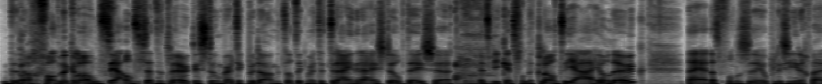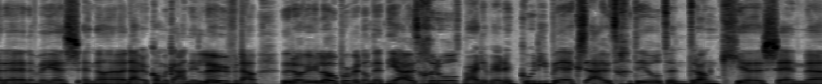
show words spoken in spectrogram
De dag, dag van, van, de, de klant. klant. Ja, ontzettend leuk. Dus toen werd ik bedankt dat ik met de trein reisde op deze, het weekend van de klanten. Ja, heel leuk. Nou ja, dat vonden ze heel plezierig bij de NMWS. En uh, nou, dan kwam ik aan in Leuven. Nou, de rode loper werd nog net niet uitgerold. Maar er werden goodiebags uitgedeeld en drankjes. En uh,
